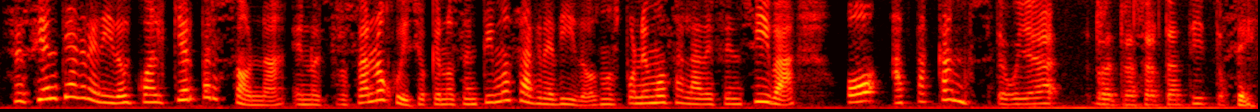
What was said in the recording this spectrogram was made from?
Se siente agredido y cualquier persona en nuestro sano juicio que nos sentimos agredidos, nos ponemos a la defensiva o atacamos. Te voy a retrasar tantito. Sí.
